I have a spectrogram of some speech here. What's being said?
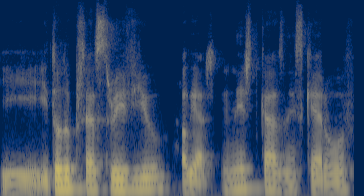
E, e todo o processo de review, aliás, neste caso nem sequer houve,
